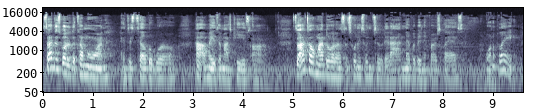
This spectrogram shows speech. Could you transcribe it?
So I just wanted to come on and just tell the world how amazing my kids are. So I told my daughters in 2022 that I've never been in first class on a plane.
